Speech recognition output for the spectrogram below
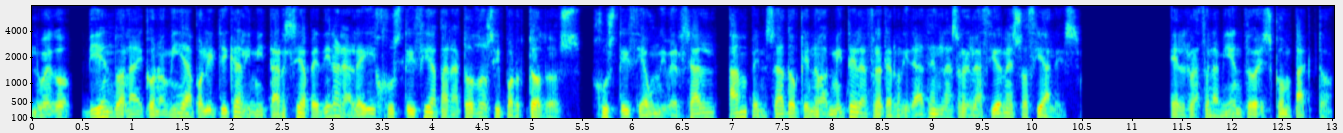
Luego, viendo a la economía política limitarse a pedir a la ley justicia para todos y por todos, justicia universal, han pensado que no admite la fraternidad en las relaciones sociales. El razonamiento es compacto.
